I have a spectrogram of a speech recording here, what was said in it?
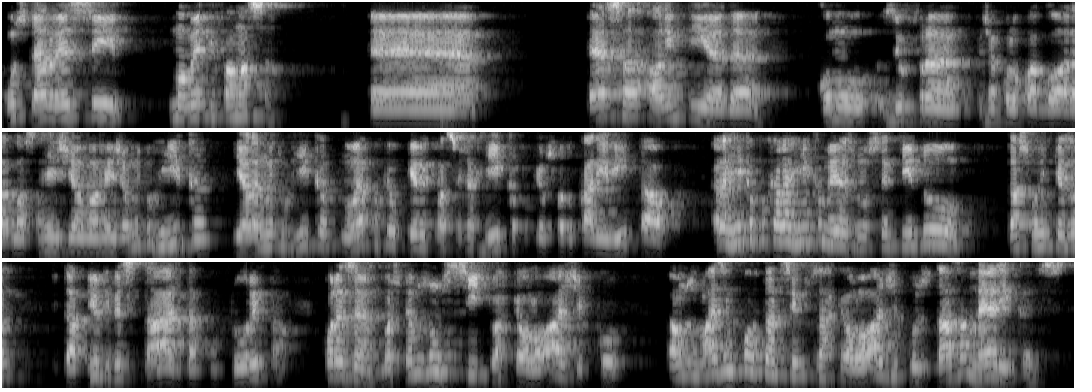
considero esse momento de formação. É, essa Olimpíada, como Zilfran já colocou agora, a nossa região é uma região muito rica, e ela é muito rica, não é porque eu queira que ela seja rica, porque eu sou do Cariri e tal. Ela é rica porque ela é rica mesmo, no sentido da sua riqueza da biodiversidade, da cultura e tal. Por exemplo, nós temos um sítio arqueológico é um dos mais importantes sítios arqueológicos das Américas.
